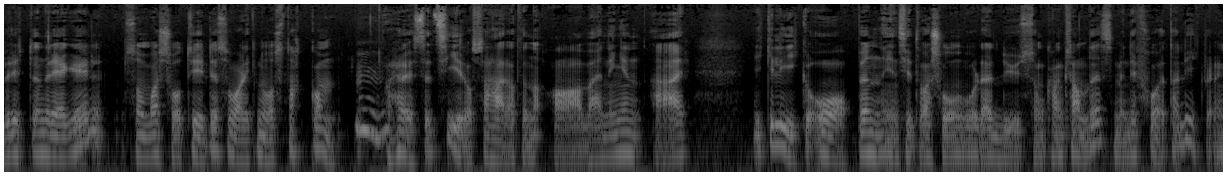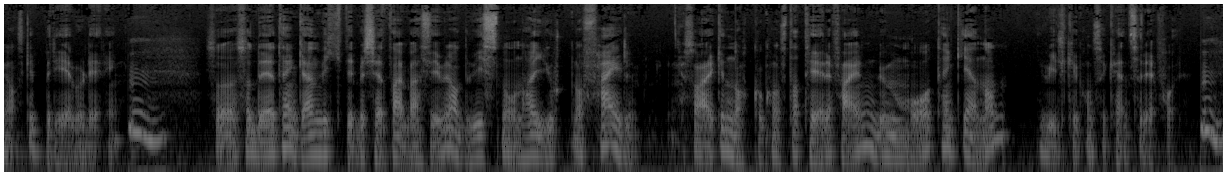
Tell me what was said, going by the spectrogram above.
brutt en regel som var så tydelig, så var det ikke noe å snakke om. Mm. Og Høyesterett sier også her at denne avveiningen er ikke like åpen i en situasjon hvor det er du som kan klandres, men de foretar likevel en ganske bred vurdering. Mm. Så, så, det tenker jeg er en viktig beskjed til arbeidsgiver. At hvis noen har gjort noe feil, så er det ikke nok å konstatere feilen. Du må tenke gjennom hvilke konsekvenser det får. Mm.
